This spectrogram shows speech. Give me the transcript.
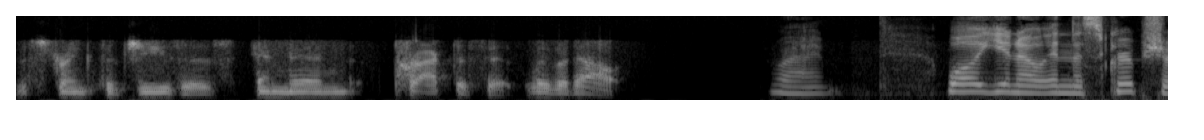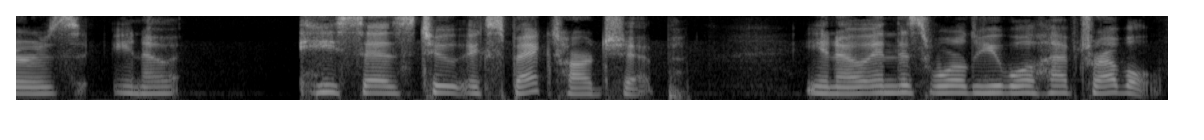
the strength of Jesus and then practice it, live it out. Right. Well, you know, in the scriptures, you know, he says to expect hardship. You know, in this world you will have trouble.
